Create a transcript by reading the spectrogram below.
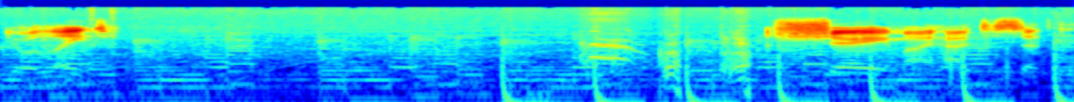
You're late. A shame I had to set the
